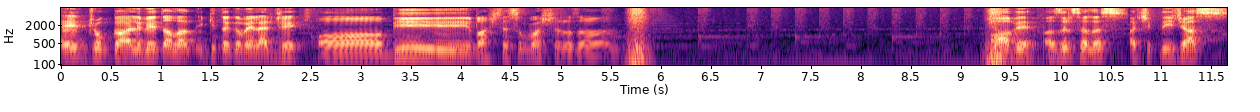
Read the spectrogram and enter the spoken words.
En çok galibiyet alan iki takım eğlenecek. Abi başlasın maçlar o zaman. Abi hazırsanız açıklayacağız.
